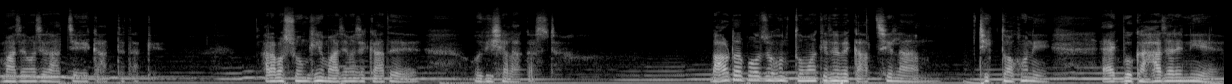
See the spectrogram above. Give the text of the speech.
মাঝে মাঝে রাত জেগে কাঁদতে থাকে। আর আমার সঙ্গী মাঝে মাঝে কাঁদে ওই বিশাল আকাশটা। বারোটার পর যখন তোমাকে ভেবে কাঁদছিলাম, ঠিক তখনই এক বুকা হাজারে নিয়ে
